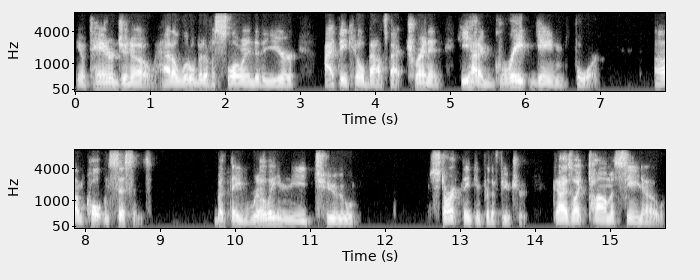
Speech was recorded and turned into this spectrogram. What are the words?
You know, Tanner Jeannot had a little bit of a slow end of the year. I think he'll bounce back. Trenin, he had a great game for um, Colton Sissons, but they really need to start thinking for the future. Guys like Tomasino,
